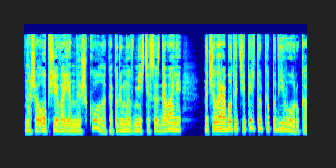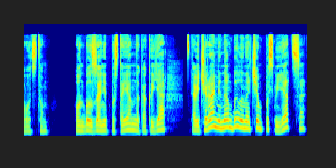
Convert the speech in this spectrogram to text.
Наша общая военная школа, которую мы вместе создавали, начала работать теперь только под его руководством. Он был занят постоянно, как и я, а вечерами нам было над чем посмеяться,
